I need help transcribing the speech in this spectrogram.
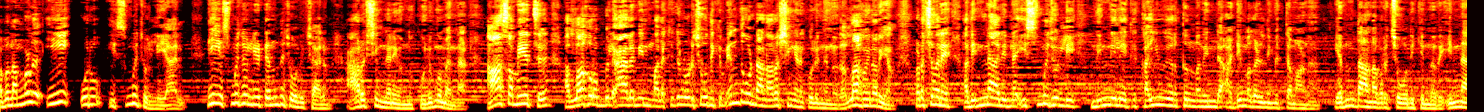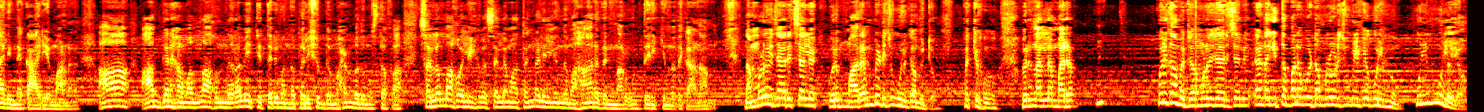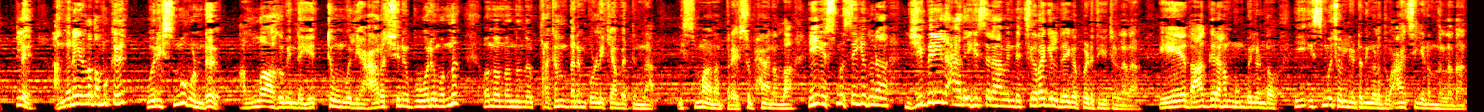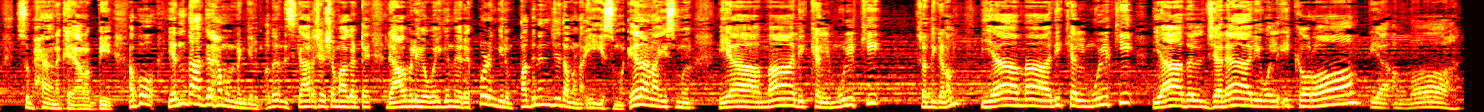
അപ്പൊ നമ്മൾ ഈ ഒരു ഇസ്മു ചൊല്ലിയാൽ ഈ ഇസ്മു ചൊല്ലിയിട്ട് എന്ത് ചോദിച്ചാലും അറിശ് ഇങ്ങനെ ഒന്ന് കുലുങ്ങുമെന്നാണ് ആ സമയത്ത് അള്ളാഹു റബ്ബുൽ ആലമീൻ മലക്കുകളോട് ചോദിക്കും എന്തുകൊണ്ടാണ് അറിശ് ഇങ്ങനെ കുലുങ്ങുന്നത്? അള്ളാഹുവിനറിയാം പഠിച്ചവനെ അത് ഇന്നാലിന്ന ഇസ്മു ചൊല്ലി നിന്നിലേക്ക് കൈ ഉയർത്തുന്ന നിന്റെ അടിമകൾ നിമിത്തമാണ്. എന്താണ് അവർ ചോദിക്കുന്നത്? ഇന്നാലിന്ന കാര്യമാണ്. ആ ആഗ്രഹം അള്ളാഹു നിറവേറ്റി തരുമെന്ന് പരിശുദ്ധ മുഹമ്മദ് മുസ്തഫ സല്ലല്ലാഹു അലൈഹി വസല്ലമ തങ്ങളിൽ നിന്ന് മഹാരഥന്മാർ ഉദ്ധരിക്കുന്നത് കാണാം. നമ്മൾ വിചാരിച്ചാൽ ഒരു മരം പിടിച്ചു കുലുക്കാൻ പറ്റുമോ? പറ്റുമോ? ഒരു നല്ല മരം? കുലുക്കാൻ പറ്റും നമ്മൾ വിചാരിച്ചാൽ വേണ്ട ഇത്തപ്പനെ പോയിട്ട് നമ്മൾ വിളിച്ച് കുലിക്കാൻ കുലുങ്ങും. കുലുങ്ങൂലല്ലോ അല്ലേ? അങ്ങനെയുള്ള നമുക്ക് ഒരു ഇസ്മു കൊണ്ട് അള്ളാഹുവിന്റെ ഏറ്റവും വലിയ അറശിന് പോലും ഒന്ന് ഒന്നൊന്നൊന്ന് പ്രകമ്പനം കൊള്ളിക്കാൻ പറ്റുന്ന ഇസ്മാണ് അത്രേ. സുഹാനല്ല ഈ ഇസ്മ സയ്യിദുന ജിബിരിൽ അലഹിസ്ലാമിന്റെ ചിറകിൽ രേഖപ്പെടുത്തിയിട്ടുള്ളതാണ്. ഏതാഗ്രഹം മുമ്പിലുണ്ടോ ഈ ഇസ്മ ചൊല്ലിയിട്ട് നിങ്ങൾ ദുആ ചെയ്യണം എന്നുള്ളതാണ്. സുബാനഖ റബ്ബി. അപ്പോ എന്താഗ്രഹം ഉണ്ടെങ്കിലും അത് നിസ്കാര ശേഷമാകട്ടെ രാവിലെയോ വൈകുന്നേരം എപ്പോഴെങ്കിലും പതിനഞ്ച് തവണ ഈ ഇസ്മ. ഏതാണ് ആ ഇസ്മ? യാ മാലിക്കൽ മുൽക്കി ശ്രദ്ധിക്കണം. യാ മാലിക്കൽ മുൽക്കി യാദൽ ജലാലി വൽ ഇക്റാം യാ അല്ലാഹ്.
